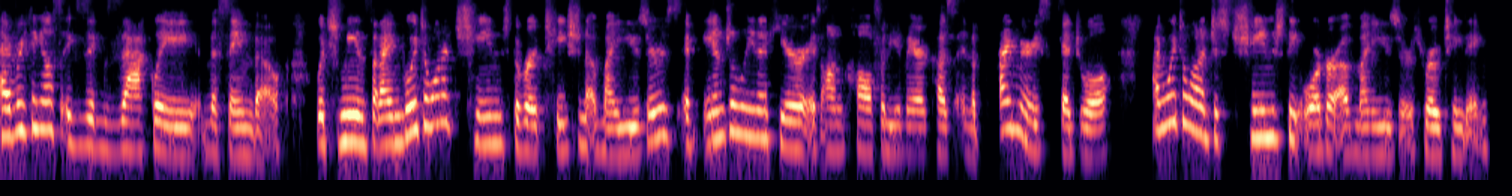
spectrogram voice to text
Everything else is exactly the same though, which means that I'm going to want to change the rotation of my users. If Angelina here is on call for the Americas in the primary schedule, I'm going to want to just change the order of my users rotating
